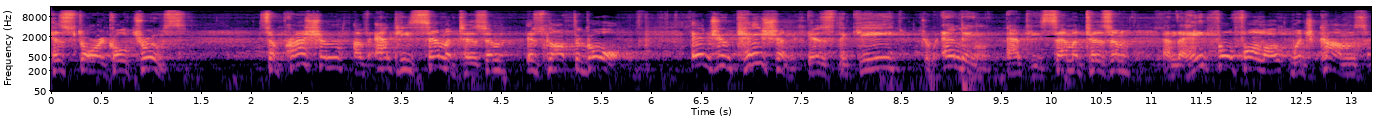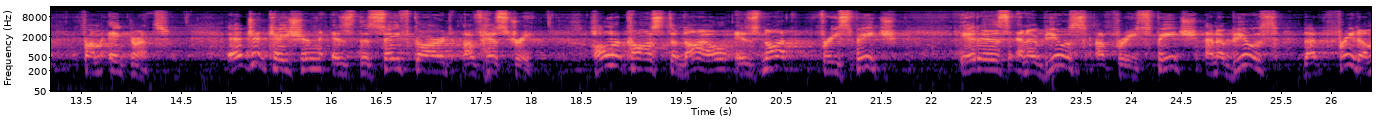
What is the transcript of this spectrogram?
historical truths. Suppression of anti Semitism is not the goal. Education is the key to ending anti Semitism and the hateful fallout which comes from ignorance. Education is the safeguard of history. Holocaust denial is not free speech. It is an abuse of free speech, an abuse that freedom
